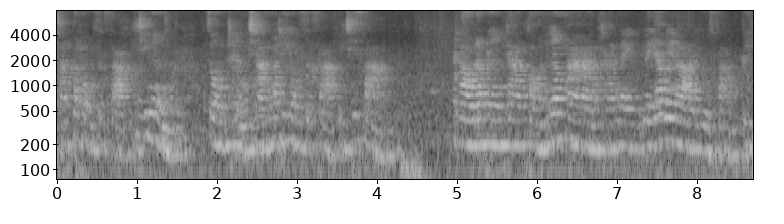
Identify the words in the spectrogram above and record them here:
ชั้นประถมศึกษาปีที่หนึ่งจนถึงชั้นมัธยมศึกษาปีที่สาม เราดำเนินการต่อเนื่องมานะคะในระยะเวลาอยู่ 3 ปี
